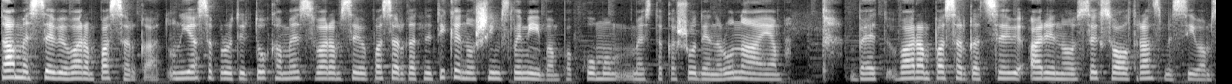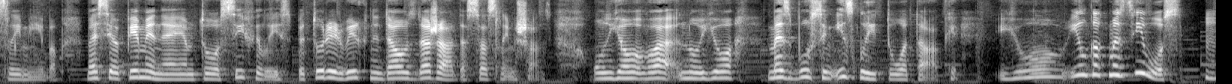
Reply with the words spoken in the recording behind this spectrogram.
tā mēs sevi varam pasargāt. Un jāsaprot, ir to, ka mēs varam sevi pasargāt ne tikai no šīm slimībām, par ko mēs šodien runājam, bet varam pasargāt sevi arī no seksuāli transmisīvām slimībām. Mēs jau pieminējam to sifilīs, bet tur ir virkni daudz dažādas saslimšanas. Un jo, nu, jo mēs būsim izglītotāki, jo ilgāk mēs dzīvosim. Mm.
